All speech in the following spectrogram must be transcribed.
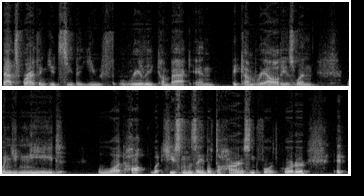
that's where I think you'd see the youth really come back and become reality is when when you need what what Houston was able to harness in the fourth quarter, it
